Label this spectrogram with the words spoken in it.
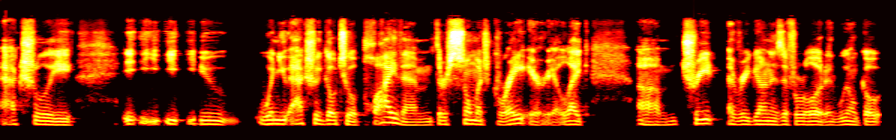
actually you, you when you actually go to apply them there's so much gray area. Like um, treat every gun as if it were loaded. We don't go,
